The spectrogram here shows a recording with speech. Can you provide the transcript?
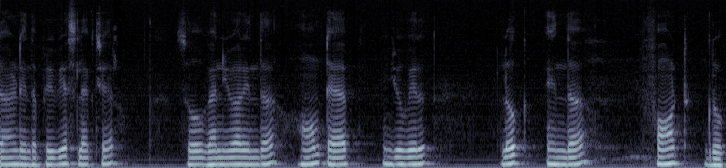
learned in the previous lecture. So when you are in the home tab you will look in the font group.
